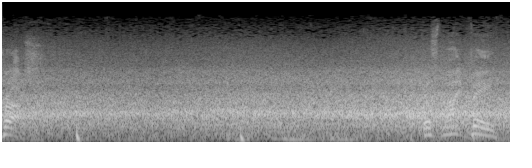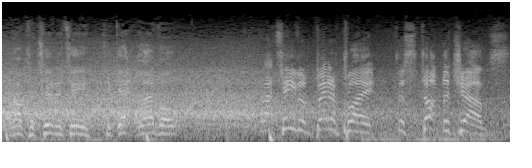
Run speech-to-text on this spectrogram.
cross. This might be an opportunity to get level. That's even better play to stop the chance.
